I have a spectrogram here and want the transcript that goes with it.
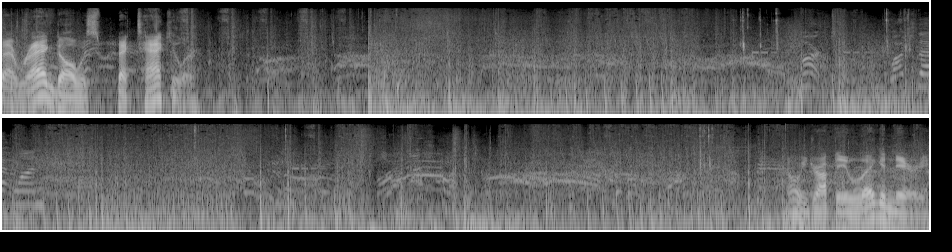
That ragdoll was spectacular. Marked. Watch that one. Oh, he dropped a legendary.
